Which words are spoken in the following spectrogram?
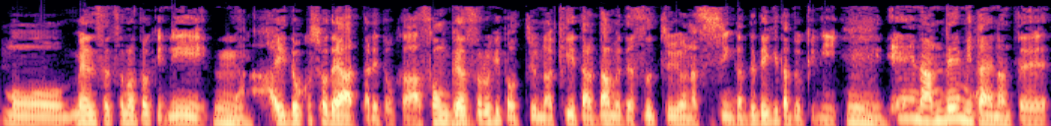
もう、面接の時に、うん愛読書であったりとか、尊敬する人っていうのは聞いたらダメですっていうような指針が出てきた時に、うん。えー、なんで？みたいなんて、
